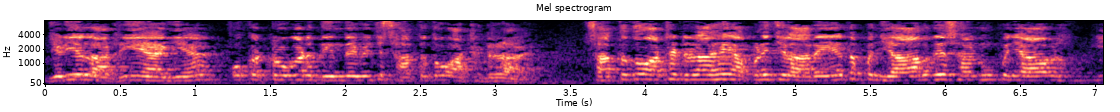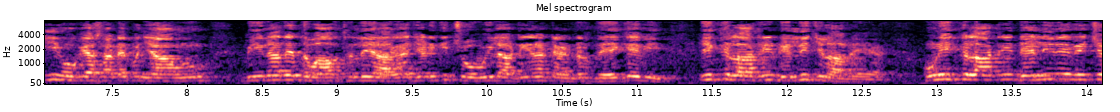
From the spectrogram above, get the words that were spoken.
ਜਿਹੜੀਆਂ ਲਾਟਰੀਆਂ ਹੈਗੀਆਂ, ਉਹ ਘੱਟੋ ਘੱਟ ਦਿਨ ਦੇ ਵਿੱਚ 7 ਤੋਂ 8 ਡਰਾ ਹੈ। 7 ਤੋਂ 8 ਡਰਾ ਇਹ ਆਪਣੇ ਚਲਾ ਰਹੇ ਆ ਤਾਂ ਪੰਜਾਬ ਦੇ ਸਾਨੂੰ ਪੰਜਾਬ ਕੀ ਹੋ ਗਿਆ ਸਾਡੇ ਪੰਜਾਬ ਨੂੰ ਵੀ ਇਹਨਾਂ ਦੇ ਦਬਾਅ ਥੱਲੇ ਆ ਗਿਆ, ਜਿਹੜੀ ਕਿ 24 ਲਾਟਰੀਆਂ ਦਾ ਟੈਂਡਰ ਦੇ ਕੇ ਵੀ ਇੱਕ ਲਾਟਰੀ ਡੇਲੀ ਚਲਾ ਰਹੇ ਆ ਹੁਣ ਇੱਕ ਲਾਟਰੀ ਡੇਲੀ ਦੇ ਵਿੱਚ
